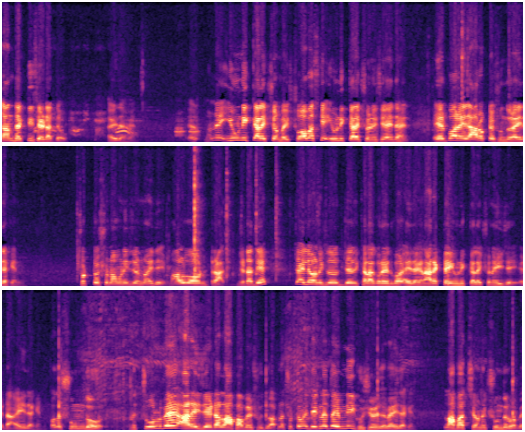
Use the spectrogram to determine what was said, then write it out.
গান থাকতেছে এটাতেও, এই দেখেন মানে ইউনিক কালেকশন ভাই, সব আজকে ইউনিক কালেকশন এসে, এই দেখেন, এরপর এই আরও একটা সুন্দর, এই দেখেন, ছোট্ট সোনামণির জন্য এই যে মালবহন ট্রাক যেটা দিয়ে চাইলে অনেক যে খেলা করে, এরপর এই দেখেন, আরেকটা ইউনিক কালেকশন এই যে, এটা, এই দেখেন, কত সুন্দর মানে চলবে আর এই যে এটা লাফাবে শুধু, আপনার ছোট্ট মেয়ে দেখলে তো এমনিই খুশি হয়ে যাবে, এই দেখেন লাফাচ্ছে, অনেক সুন্দরভাবে।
